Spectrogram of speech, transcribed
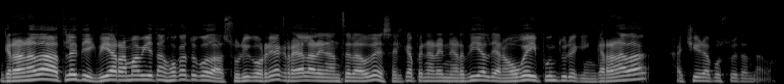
Granada Atletik bi arramabietan jokatuko da, zurigorriak realaren antzera daude, zailkapenaren erdialdean hogei punturekin. Granada, jatxiera postuetan dago.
